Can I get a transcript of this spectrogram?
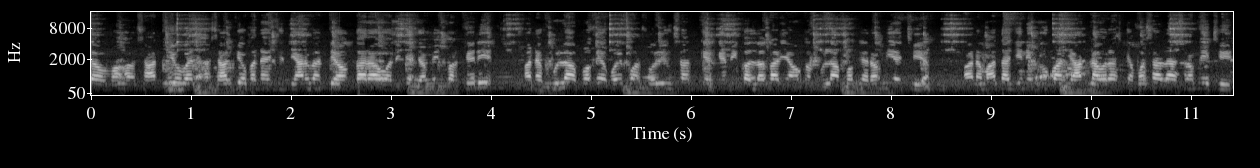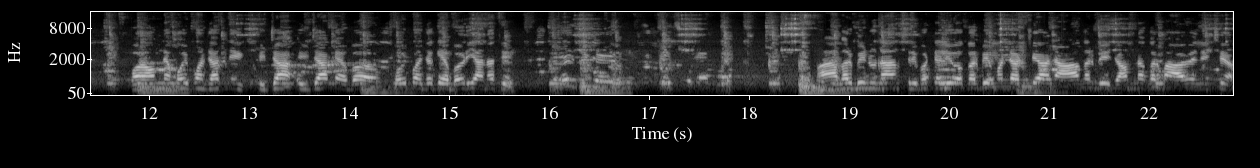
સાથીઓ સાથીઓ બનાવે છે. ત્યારબાદ તે અંગારાઓ નીચે જમીન પર ફેરી અને ખુલ્લા પગે કોઈ પણ સોલ્યુશન કે કેમિકલ લગાડ્યા વગર ખુલ્લા પગે રમીએ છીએ. અને માતાજીની કૃપાથી આટલા વર્ષથી મસાલા રમીએ છીએ. પણ અમને કોઈ પણ જાતની ઈજા ઈજા કે કોઈ પણ જગ્યાએ બળ્યા નથી. આ ગરબીનું નામ શ્રી પટેલ યુવક ગરબી મંડળ છે અને આ ગરબી જામનગરમાં આવેલી છે.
